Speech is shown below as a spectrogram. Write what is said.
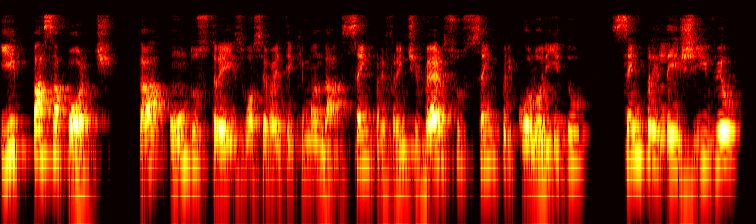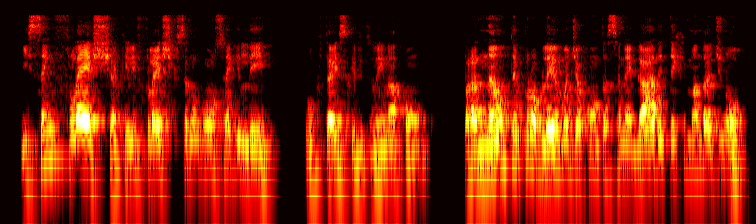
E passaporte tá? Um dos três você vai ter que mandar. Sempre frente e verso, sempre colorido, sempre legível e sem flash, aquele flash que você não consegue ler o que está escrito nem na ponta. Para não ter problema de a conta ser negada e ter que mandar de novo,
